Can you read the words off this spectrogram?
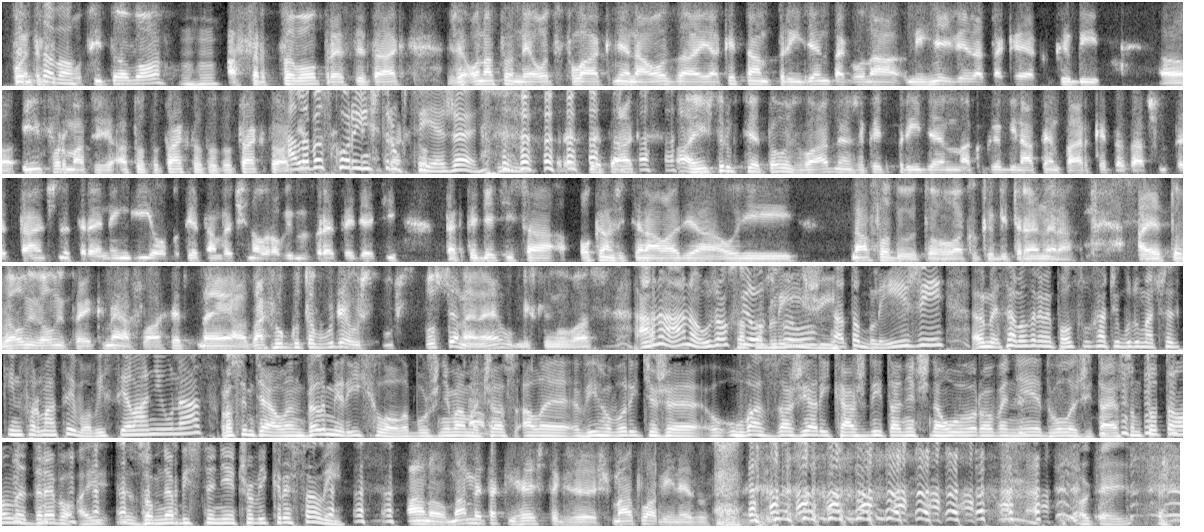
Srdcovo. pocitovo uh-huh. a srdcovo, presne tak, že ona to neodflákne naozaj. Ja keď tam prídem, tak ona mi hneď vie dať také ako keby uh, informácie, že a toto takto, toto takto. A Alebo skôr inštrukcie, takto, že? Presne tak. A inštrukcie to už zvládnem, že keď prídem ako keby na ten parket a začnú tie tanečné tréningy, lebo tie tam väčšinou robíme pre tie deti, tak tie deti sa okamžite naladia oni následujú toho ako keby trénera. A je to veľmi, veľmi pekné a šlachetné a za chvíľku to bude už spustené, ne? Myslím u vás. Áno, áno, už o sa to blíži. sa to blíži. Ehm, samozrejme, posluchači budú mať všetky informácie vo vysielaní u nás. Prosím ťa, len veľmi rýchlo, lebo už nemáme áno. čas, ale vy hovoríte, že u vás zažiari každý tanečná úroveň nie je dôležitá. Ja som totálne drevo. Aj zo mňa by ste niečo vykresali? Áno, máme taký hashtag, že šmatlavý nezostane. OK.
